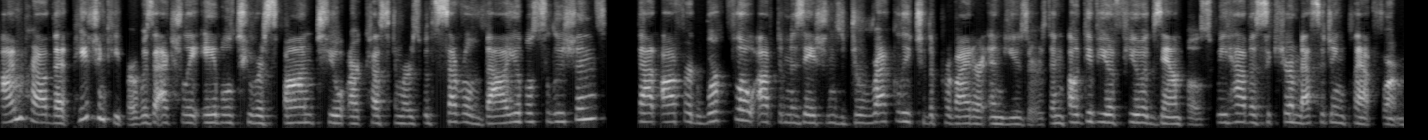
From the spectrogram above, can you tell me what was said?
I'm proud that PatientKeeper was actually able to respond to our customers with several valuable solutions that offered workflow optimizations directly to the provider end users. And I'll give you a few examples. We have a secure messaging platform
